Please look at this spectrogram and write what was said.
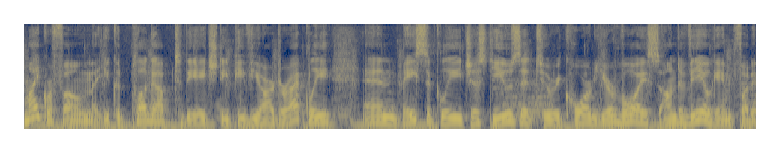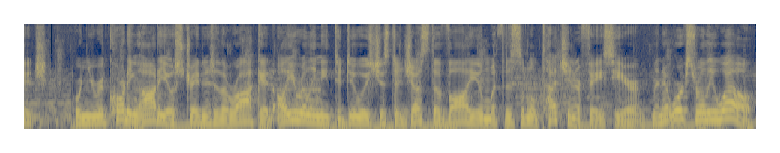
microphone that you could plug up to the HD PVR directly and basically just use it to record your voice onto video game footage. When you recording audio straight into the Rocket, all you really need to do is just adjust the volume with this little touch interface here, and it works really well.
